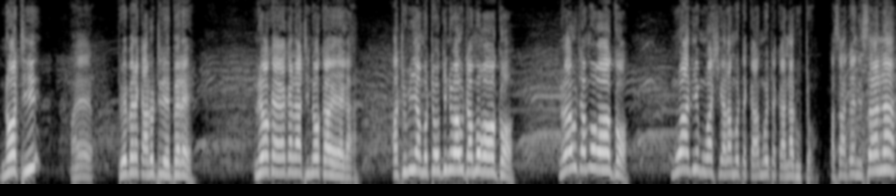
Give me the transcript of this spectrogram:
noti twi mbere kana tutire mbere. Niokega kana atinoka wega. Atumia mutungi ni wauta mugongo ni wauta mugongo mwathie mwaciara mwite kana ruto. Asanteni sana.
